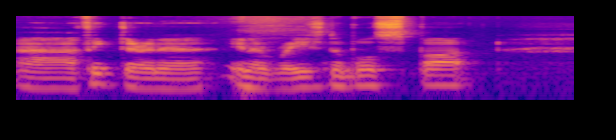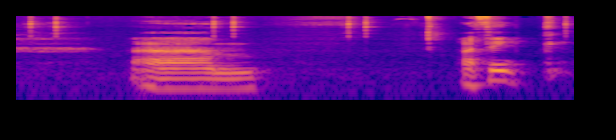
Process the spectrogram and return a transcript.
uh, I think they're in a in a reasonable spot. Um, I think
